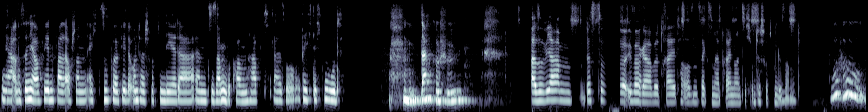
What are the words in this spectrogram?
Ja, das sind ja auf jeden Fall auch schon echt super viele Unterschriften, die ihr da ähm, zusammenbekommen habt. Also richtig gut. Dankeschön. Also wir haben bis zur Übergabe 3693 Unterschriften gesammelt. Wuhu!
